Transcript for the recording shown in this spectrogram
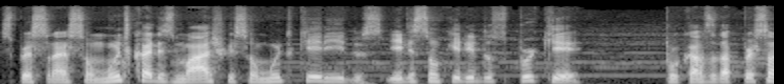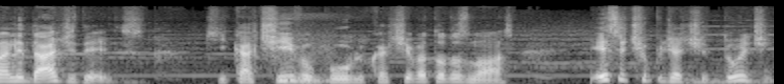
Os personagens são muito carismáticos e são muito queridos. E eles são queridos por quê? Por causa da personalidade deles, que cativa o público, cativa todos nós. Esse tipo de atitude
